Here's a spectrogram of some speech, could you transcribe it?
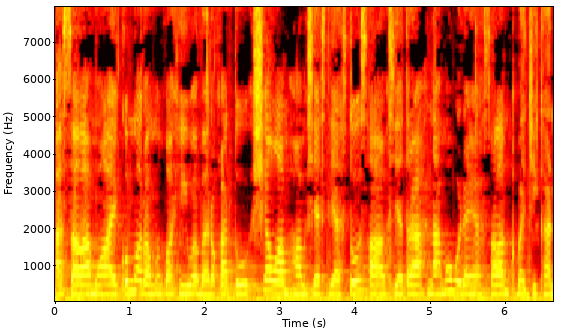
Assalamualaikum warahmatullahi wabarakatuh. Shalom, Ham Swastiastu, Salam Sejahtera, Namo Buddhaya, Salam Kebajikan.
